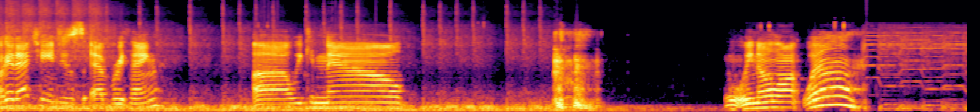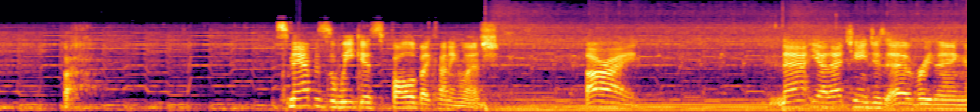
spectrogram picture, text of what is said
Okay, that changes everything. Uh, we can now... we no longer... Well... Snap is the weakest, followed by Cunning Wish. Alright. That, yeah, that changes everything.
